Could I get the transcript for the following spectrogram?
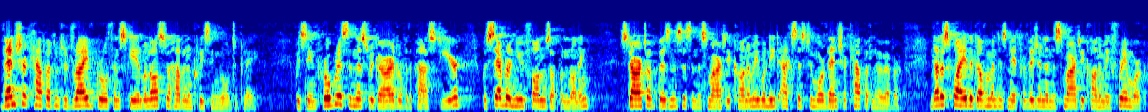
Venture capital to drive growth and scale will also have an increasing role to play. We've seen progress in this regard over the past year, with several new funds up and running. Start-up businesses in the smart economy will need access to more venture capital, however. And that is why the Government has made provision in the Smart Economy Framework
